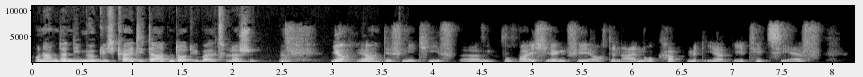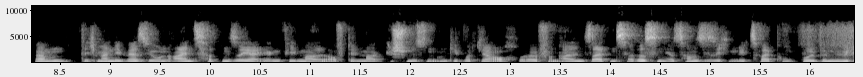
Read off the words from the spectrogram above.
und haben dann die Möglichkeit, die Daten dort überall zu löschen. Ja, ja, ja definitiv. Ähm, wobei ich irgendwie auch den Eindruck habe, mit IAB, TCF, ähm, ich meine, die Version 1 hatten sie ja irgendwie mal auf den Markt geschmissen und die wird ja auch äh, von allen Seiten zerrissen. Jetzt haben sie sich um die 2.0 bemüht.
